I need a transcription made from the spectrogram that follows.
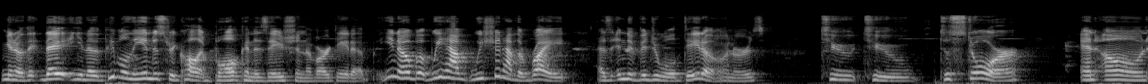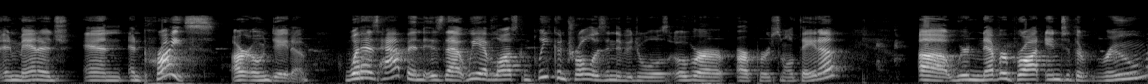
you know they, they you know the people in the industry call it balkanization of our data you know but we have we should have the right as individual data owners to to to store and own and manage and and price our own data. What has happened is that we have lost complete control as individuals over our, our personal data. Uh, we're never brought into the room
